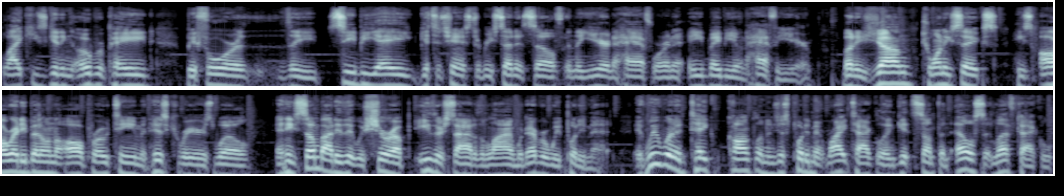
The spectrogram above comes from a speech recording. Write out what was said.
like he's getting overpaid before the CBA gets a chance to reset itself in a year and a half or in a, maybe even a half a year but he's young, 26. He's already been on the All Pro team in his career as well. And he's somebody that would sure up either side of the line, whatever we put him at. If we were to take Conklin and just put him at right tackle and get something else at left tackle,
